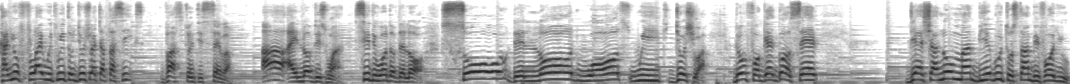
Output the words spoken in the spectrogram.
Can you fly with me to Joshua chapter 6, verse 27? Ah, I love this one. See the word of the Lord. So the Lord was with Joshua. Don't forget, God said, There shall no man be able to stand before you.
